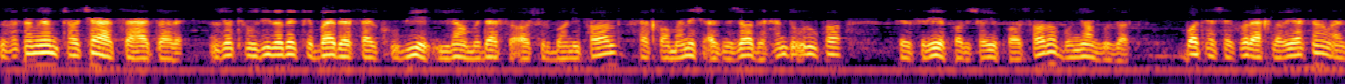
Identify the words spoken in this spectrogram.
می‌خواستم ببینم تا چه حد صحت داره. اونجا توضیح داده که بعد از سرکوبی ایران به دست آشوربانیپال هخامنش از نژاد هند و اروپا سلسله پادشاهی پارسها را بنیاد گذاشت. با تشکر اخلاقی هستم از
